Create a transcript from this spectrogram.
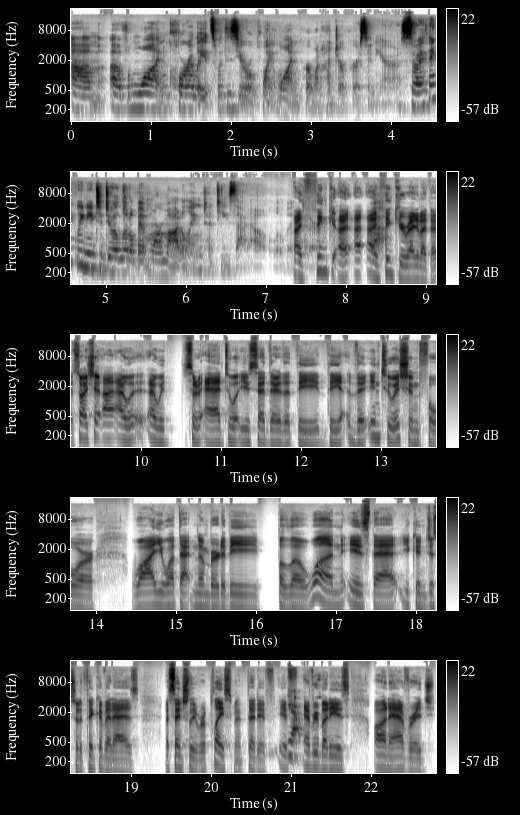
um, of one correlates with 0.1 per 100 person year. So I think we need to do a little bit more modeling to tease that out a little bit. I think I, I, yeah. I, think you're right about that. So I should I, I, w- I would sort of add to what you said there that the the the intuition for why you want that number to be below one is that you can just sort of think of it as essentially replacement. That if if yeah. everybody is on average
